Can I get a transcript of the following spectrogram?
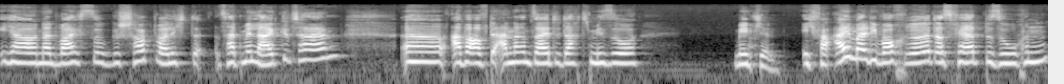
ja, und dann war ich so geschockt, weil ich, es hat mir leid getan. Äh, aber auf der anderen Seite dachte ich mir so, Mädchen, ich fahre einmal die Woche das Pferd besuchen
